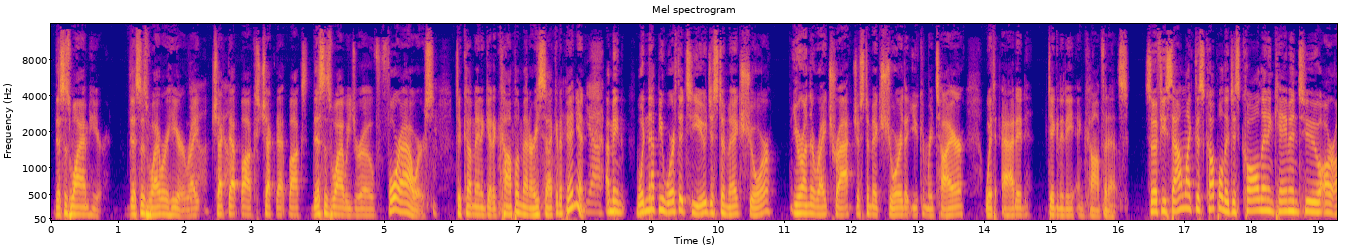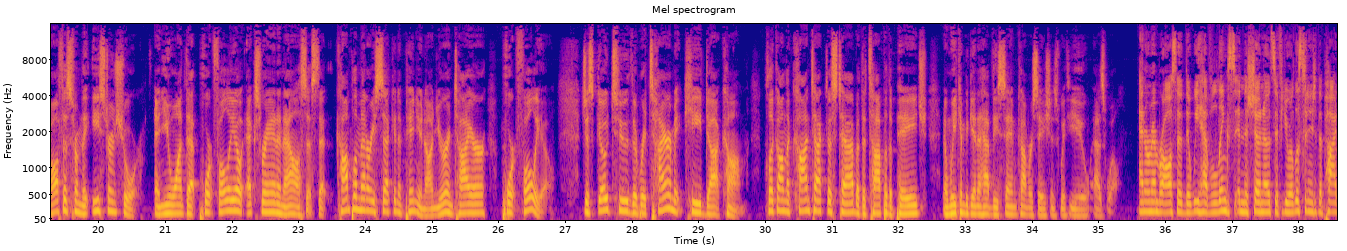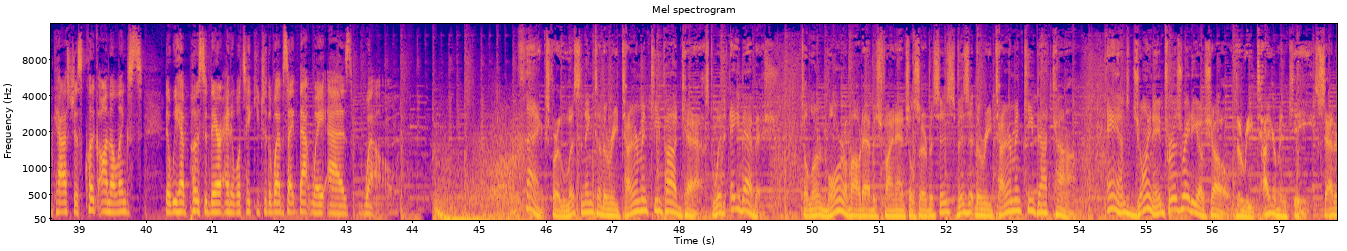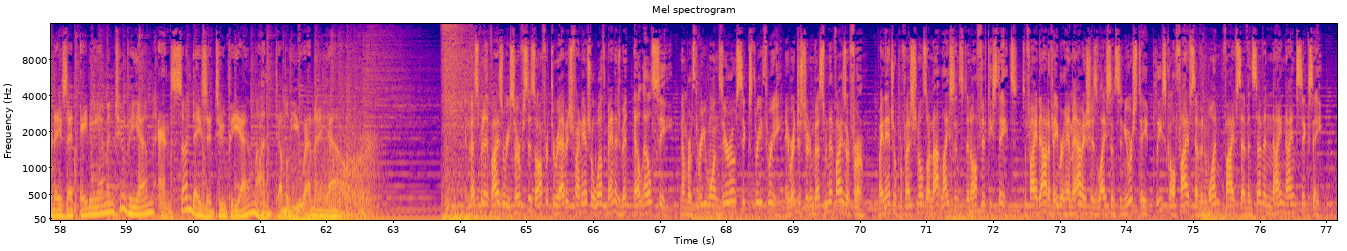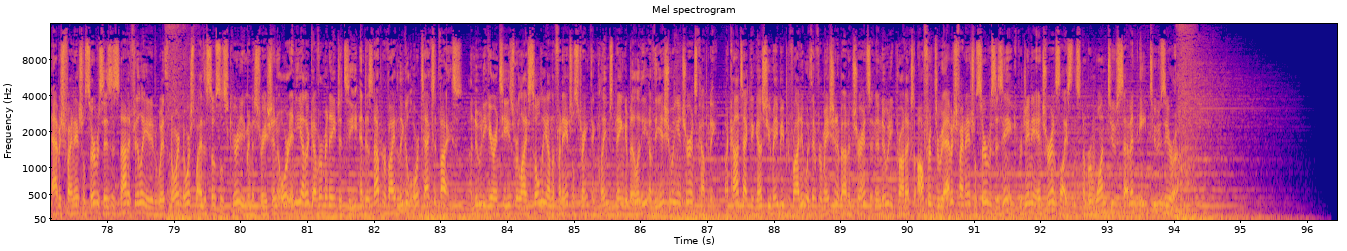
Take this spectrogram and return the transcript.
this is why I'm here. This is why we're here, right? Yeah, check yeah. that box, check that box. This is why we drove four hours to come in and get a complimentary second opinion. Yeah. I mean, wouldn't that be worth it to you just to make sure you're on the right track, just to make sure that you can retire with added dignity and confidence? So if you sound like this couple that just called in and came into our office from the Eastern Shore and you want that portfolio x-ray and analysis, that complimentary second opinion on your entire portfolio, just go to theretirementkey.com. Click on the contact us tab at the top of the page and we can begin to have these same conversations with you as well. And remember also that we have links in the show notes. If you are listening to the podcast, just click on the links that we have posted there and it will take you to the website that way as well. Thanks for listening to the Retirement Key Podcast with Abe Abish. To learn more about Abish Financial Services, visit theretirementkey.com and join Abe for his radio show, The Retirement Key, Saturdays at 8 a.m. and 2 p.m. and Sundays at 2 p.m. on WMAL. Investment advisory services offered through Abish Financial Wealth Management, LLC, number 310633, a registered investment advisor firm. Financial professionals are not licensed in all 50 states. To find out if Abraham Abish is licensed in your state, please call 571 577 9968. Abish Financial Services is not affiliated with nor endorsed by the Social Security Administration or any other government agency and does not provide legal or tax advice. Annuity guarantees rely solely on the financial strength and claims paying ability of the issuing insurance company. By contacting us, you may be provided with information about insurance and annuity products offered through Abish Financial Services Inc., Virginia Insurance License number 127820. Hero.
